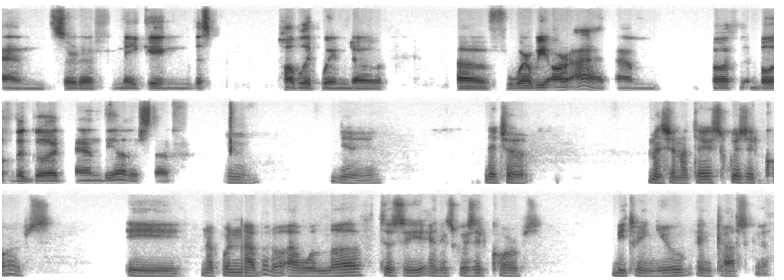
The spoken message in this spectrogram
and sort of making this public window of where we are at. Um, both both the good and the other stuff. Mm. Yeah, yeah. De hecho, mencionaste Exquisite Corpse. Y no por nada, pero I would love to see an Exquisite Corpse between you and Kafka,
